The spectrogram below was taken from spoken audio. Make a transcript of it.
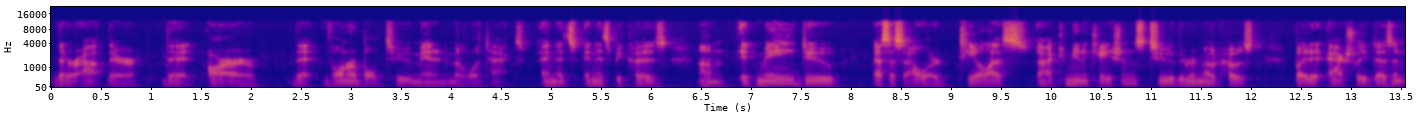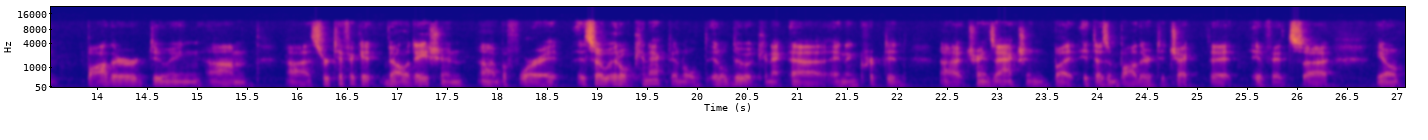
that are out there that are that vulnerable to man in the middle attacks, and it's and it's because um, it may do SSL or TLS uh, communications to the remote host, but it actually doesn't bother doing um, uh, certificate validation uh, before it. So it'll connect and it'll it'll do a connect uh, an encrypted uh, transaction, but it doesn't bother to check that if it's uh, you know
